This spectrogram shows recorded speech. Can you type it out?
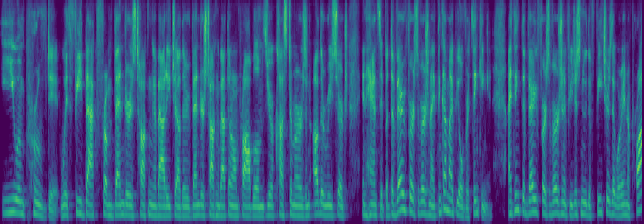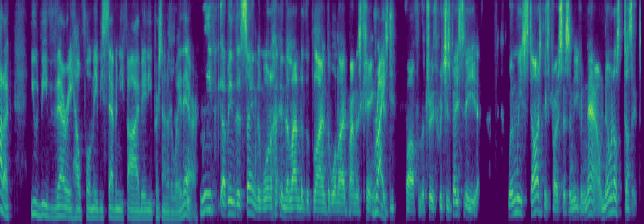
you improved it with feedback from vendors talking about each other, vendors talking about their own problems, your customers and other research enhance it. But the very first version, I think I might be overthinking it. I think the very first version, if you just knew the features that were in a product, you would be very helpful, maybe 75, 80% of the way there. We've, I mean, the saying the one in the land of the blind, the one-eyed man is king. Right. Is far from the truth, which is basically when we started this process and even now, no one else does it.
